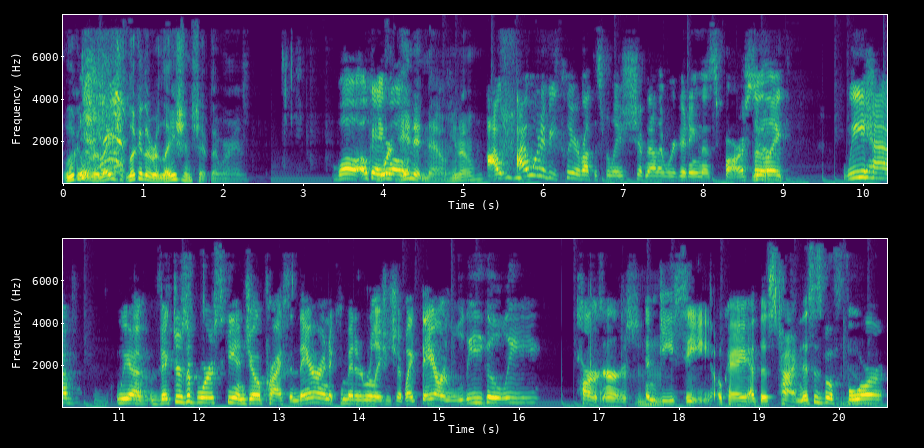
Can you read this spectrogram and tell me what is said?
look at the relation, look at the relationship that we're in. Well, okay, we're well, in it now, you know. I, I want to be clear about this relationship now that we're getting this far. So Yeah. like we have we have Victor Zaborsky and Joe Price and they are in a committed relationship. Like they are legally partners in Mhm. DC, okay, at this time. This is before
